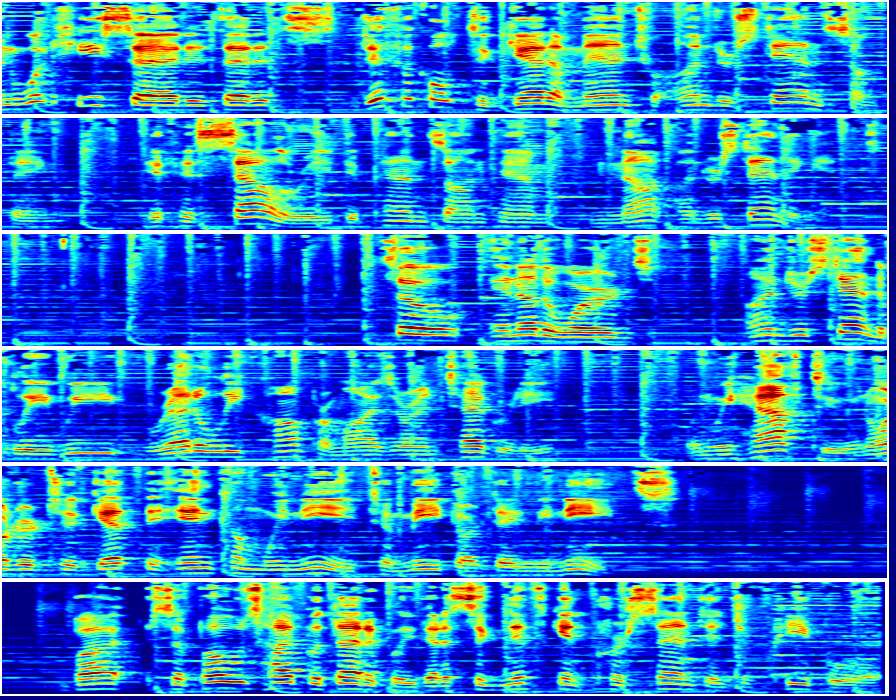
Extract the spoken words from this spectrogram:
And what he said is that it's difficult to get a man to understand something if his salary depends on him not understanding it. So, in other words, understandably, we readily compromise our integrity when we have to in order to get the income we need to meet our daily needs. But suppose hypothetically that a significant percentage of people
